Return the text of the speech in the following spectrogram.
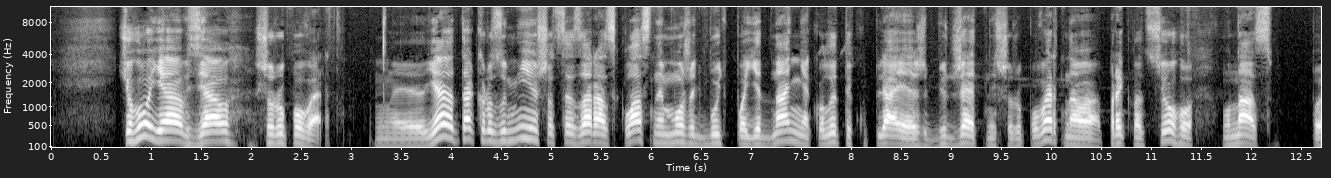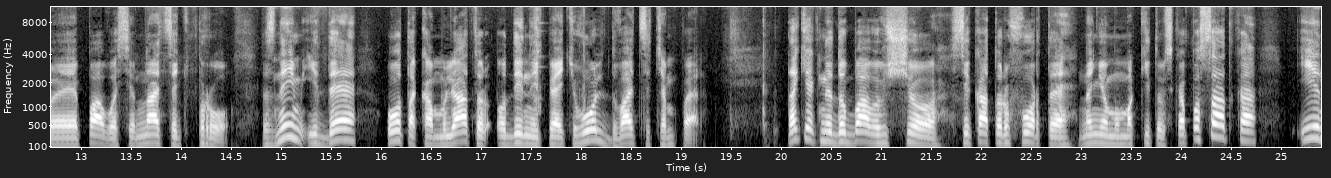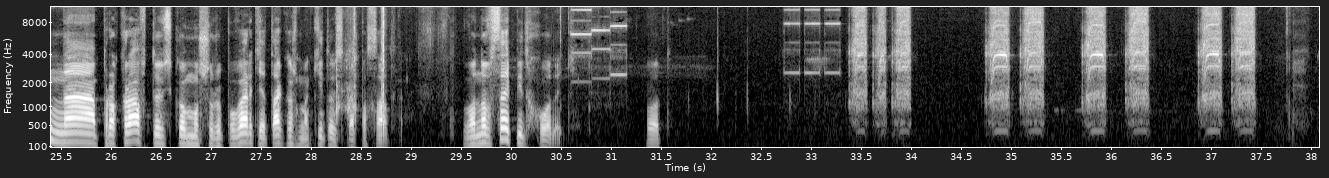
Чого я взяв шуруповерт? Е, Я так розумію, що це зараз класне може бути поєднання, коли ти купляєш бюджетний шуруповерт. Наприклад, цього у нас е, PAVO 17 Pro. З ним іде от акумулятор 1,5 вольт 20 ампер. Так як не додав, що сікатор Forte на ньому макітовська посадка, і на прокрафтовському шуруповерті також макітовська посадка. Воно все підходить. От.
